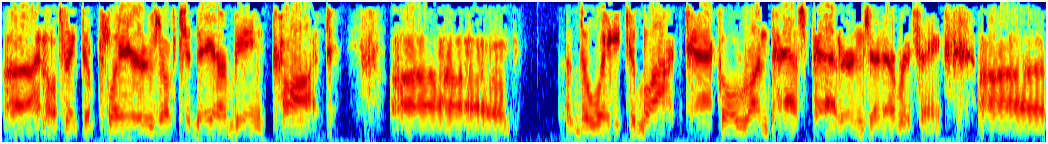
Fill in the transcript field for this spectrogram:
uh, I don't think the players of today are being taught. Uh, the way to block, tackle, run pass patterns, and everything. Uh,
